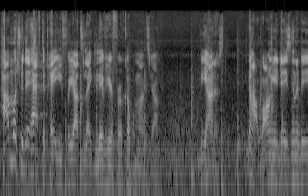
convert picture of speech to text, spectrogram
How much would they have to pay you for y'all to like live here for a couple months, y'all? Be honest. You know how long your day's gonna be?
